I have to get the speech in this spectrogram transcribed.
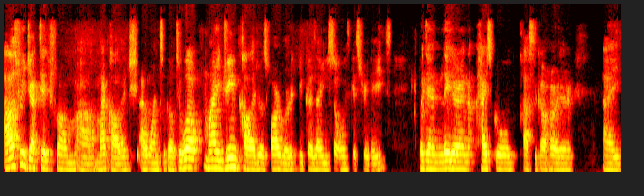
I was rejected from uh, my college I wanted to go to. Well, my dream college was Harvard because I used to always get straight A's. But then later in high school, classes got harder. I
